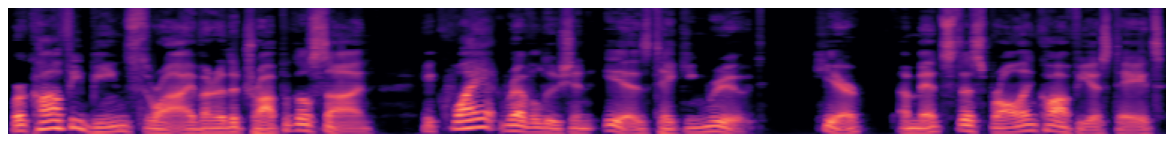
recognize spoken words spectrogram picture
where coffee beans thrive under the tropical sun, a quiet revolution is taking root. Here, amidst the sprawling coffee estates,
